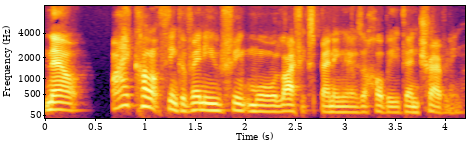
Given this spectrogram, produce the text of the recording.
Now, I can't think of anything more life expanding as a hobby than traveling.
